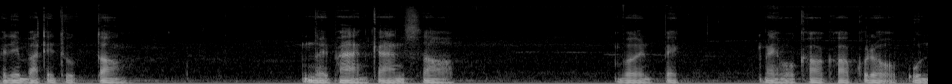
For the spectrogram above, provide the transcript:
ปฏิบัติให้ถูกต้อง โดยผ่านการสอบเวิร์นเป็กในหัวข้อครอบครัวอบอุ่น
